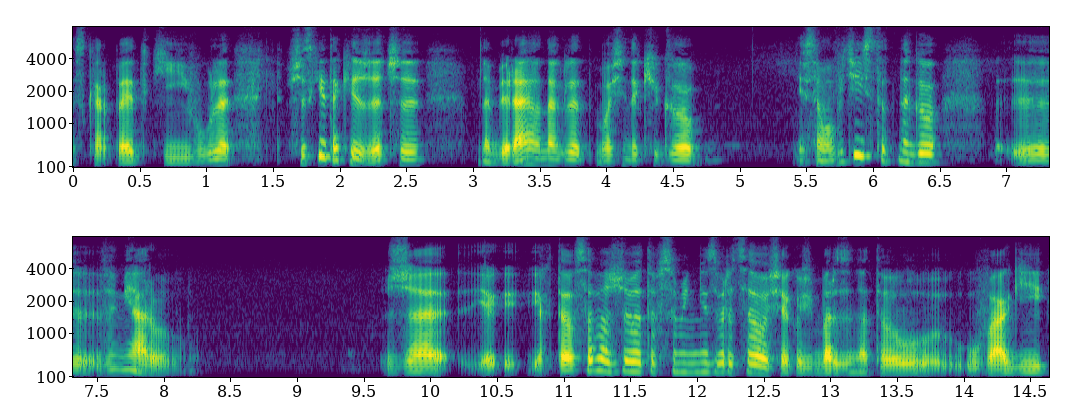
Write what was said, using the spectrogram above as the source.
skarpetki, w ogóle wszystkie takie rzeczy nabierają nagle właśnie takiego niesamowicie istotnego wymiaru, że jak, ta osoba żyła, to w sumie nie zwracało się jakoś bardzo na to uwagi.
